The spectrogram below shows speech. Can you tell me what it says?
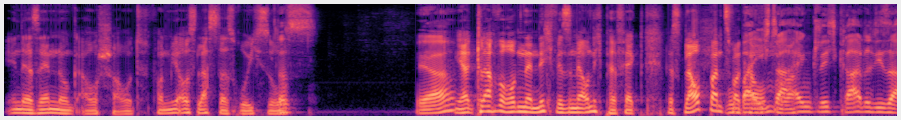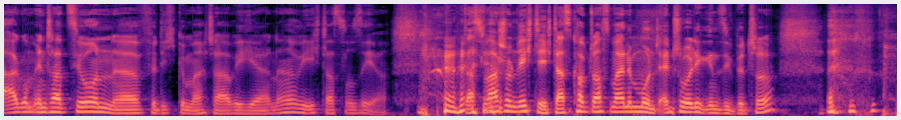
äh, in der Sendung ausschaut. Von mir aus lass das ruhig so. Das ja. Ja, klar, warum denn nicht? Wir sind ja auch nicht perfekt. Das glaubt man zwar Wobei kaum. Wobei ich da eigentlich gerade diese Argumentation äh, für dich gemacht habe hier, ne, wie ich das so sehe. Das war schon wichtig. Das kommt aus meinem Mund. Entschuldigen Sie bitte.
